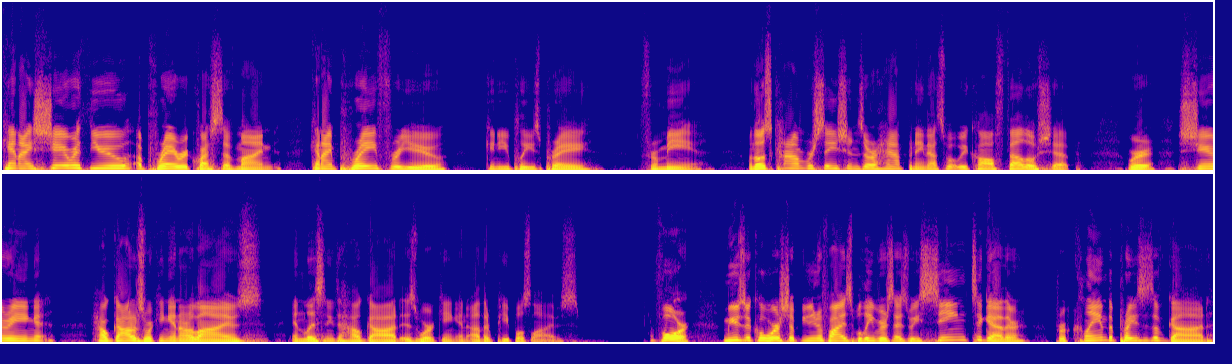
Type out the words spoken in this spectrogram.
Can I share with you a prayer request of mine? Can I pray for you? Can you please pray for me? When those conversations are happening, that's what we call fellowship. We're sharing how God is working in our lives and listening to how God is working in other people's lives. Four, musical worship unifies believers as we sing together, proclaim the praises of God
